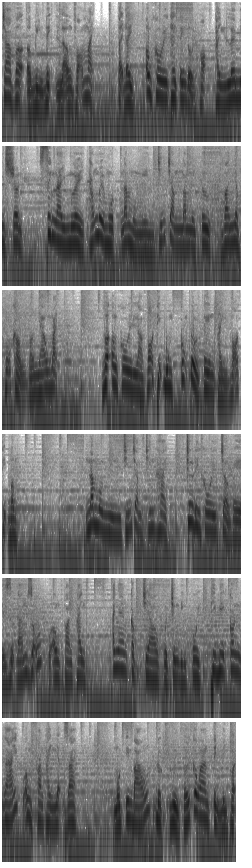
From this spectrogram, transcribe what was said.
cha vợ ở Bình Định là ông Võ Mạnh. Tại đây, ông Khôi thay tên đổi họ thành Lê Minh Sơn, sinh ngày 10 tháng 11 năm 1954 và nhập hộ khẩu vào nhà ông Mạnh. Vợ ông Khôi là Võ Thị Bung cũng đổi tên thành Võ Thị Bông. Năm 1992, Trương Đình Khôi trở về dự đám dỗ của ông Phan Thanh. Anh em cọc trèo của Trương Đình Khôi thì bị con gái của ông Phan Thanh nhận ra. Một tin báo được gửi tới công an tỉnh Bình Thuận.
